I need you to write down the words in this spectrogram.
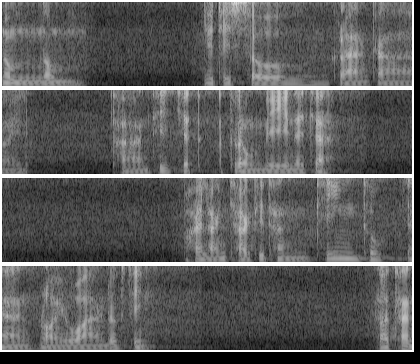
นุ่มๆ อยู่ที่ศูนย์กลางกาย ฐานที่เจ็ดตรงนี้นะจ๊ะ ภายหลังจากที่ท่านทิ้งทุกอย่างปล่อยวางทุกสิ่งเพราะท่าน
